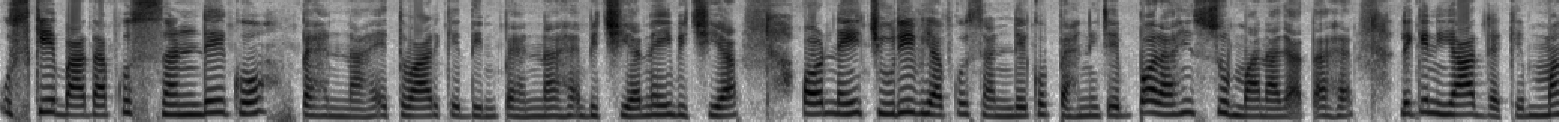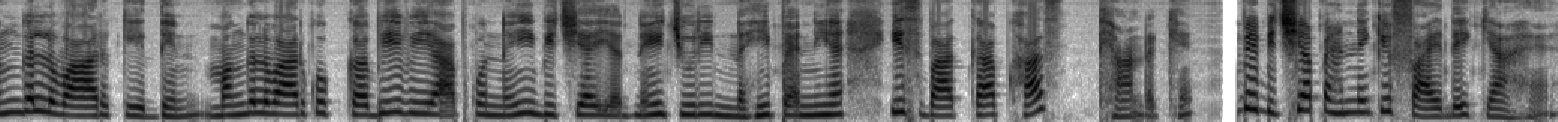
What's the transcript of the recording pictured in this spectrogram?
उसके बाद आपको संडे को पहनना है, इतवार के दिन पहनना है, बिछिया, नई बिछिया। और नई चूड़ी भी आपको संडे को पहननी चाहिए, बड़ा ही शुभ माना जाता है। लेकिन याद रखें, मंगलवार के दिन, मंगलवार को कभी भी आपको नई बिछिया या नई चूड़ी नहीं पहननी है, इस बात का आप खास ध्यान रखें। बिछिया पहनने के फ़ायदे क्या हैं?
